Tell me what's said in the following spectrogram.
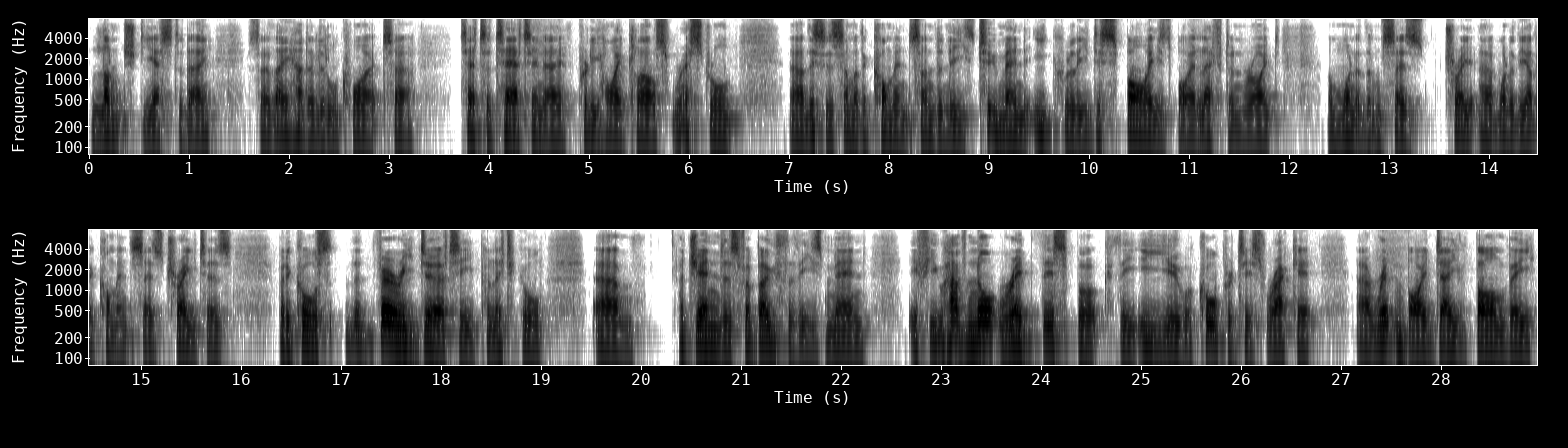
lunched yesterday, so they had a little quiet uh, tete-a-tete in a pretty high-class restaurant. Uh, this is some of the comments underneath. Two men equally despised by left and right, and one of them says, uh, one of the other comments says traitors. But of course, the very dirty political um, agendas for both of these men. If you have not read this book, The EU, A Corporatist Racket, uh, written by Dave Barmby,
